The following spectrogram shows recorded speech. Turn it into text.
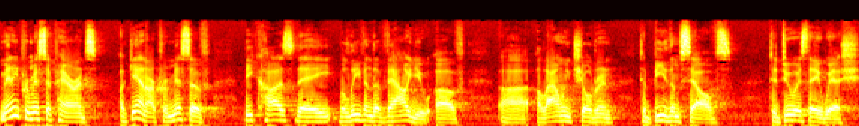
Many permissive parents, again, are permissive because they believe in the value of uh, allowing children to be themselves, to do as they wish,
